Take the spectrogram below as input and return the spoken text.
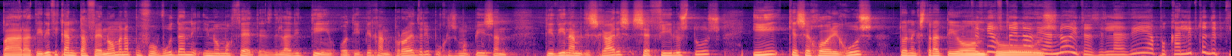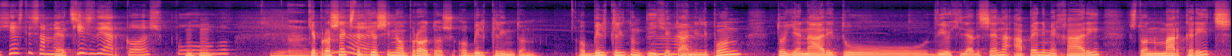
παρατηρήθηκαν τα φαινόμενα που φοβούνταν οι νομοθέτες. Δηλαδή τι, ότι υπήρχαν πρόεδροι που χρησιμοποίησαν τη δύναμη της χάρης σε φίλους τους ή και σε χορηγούς των εκστρατιών Και τους. αυτό είναι αδιανόητος. Δηλαδή, αποκαλύπτονται πτυχές της Αμερικής διαρκώς που. Και προσέξτε ποιος είναι ο πρώτος, ο Bill Clinton. Ο Bill Clinton τι είχε κάνει λοιπόν το Γενάρη του 2001, απένιμε χάρη στον Mark Rich,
